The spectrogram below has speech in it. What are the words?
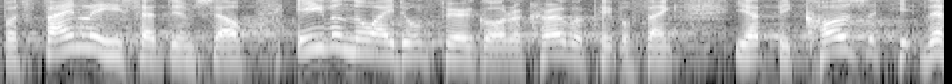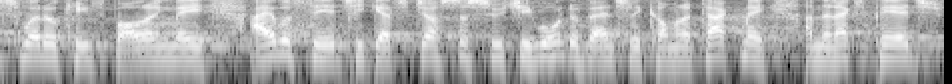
but finally he said to himself, Even though I don't fear God or care what people think, yet because he, this widow keeps bothering me, I will see that she gets justice so she won't eventually come and attack me. And the next page,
